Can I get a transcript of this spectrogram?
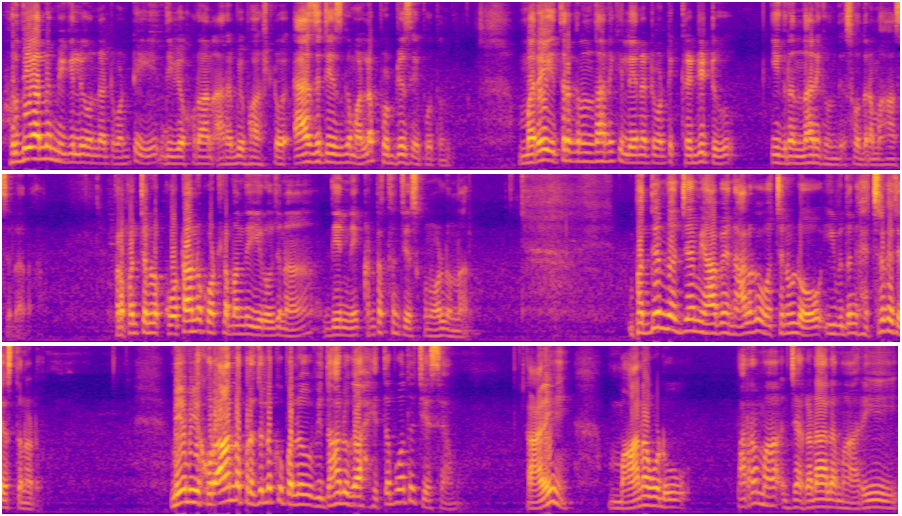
హృదయాల్లో మిగిలి ఉన్నటువంటి దివ్య ఖురాన్ అరబీ భాషలో యాజ్ ఇట్ ఈస్గా మళ్ళీ ప్రొడ్యూస్ అయిపోతుంది. మరే ఇతర గ్రంథానికి లేనటువంటి క్రెడిట్ ఈ గ్రంథానికి ఉంది సోదర మహాశిలారా. ప్రపంచంలో కోటాను కోట్ల మంది ఈ రోజున దీన్ని కంఠస్థం చేసుకున్న వాళ్ళు ఉన్నారు. పద్దెనిమిది అధ్యాయం యాభై నాలుగో వచనంలో ఈ విధంగా హెచ్చరిక చేస్తున్నాడు. మేము ఈ ఖురాన్న ప్రజలకు పలు విధాలుగా హితబోధ చేశాము. కానీ మానవుడు పరమ జగడాల మారి.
